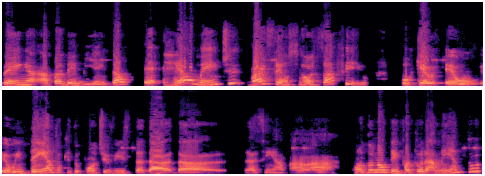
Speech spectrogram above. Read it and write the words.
vem a, a, pandemia. Então, é, realmente vai ser um senhor desafio, porque eu, eu, eu entendo que, do ponto de vista da. da assim, a, a, quando não tem faturamento,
